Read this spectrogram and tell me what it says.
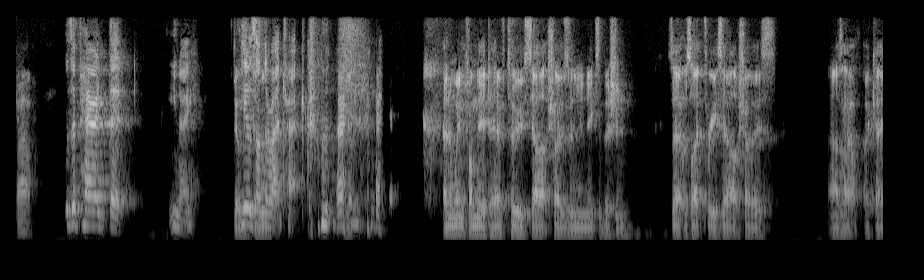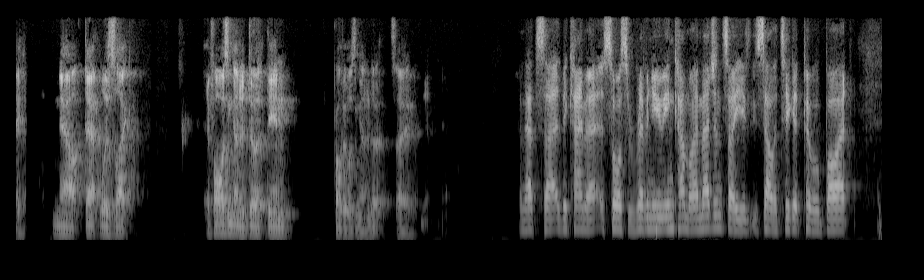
wow, it was apparent that you know was he was on the right track. and it went from there to have two sellout shows in an exhibition so it was like three sellout shows. And I was wow. like, okay. Now that was like, if I wasn't going to do it then, probably wasn't going to do it. So. Yeah. And that's uh, it became a source of revenue income, I imagine. So you, you sell a ticket, people buy it,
